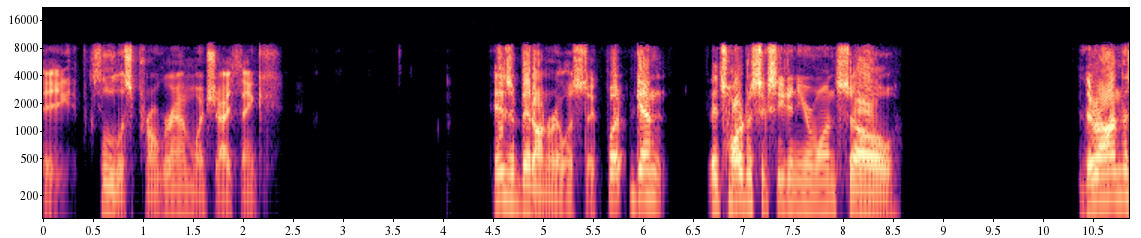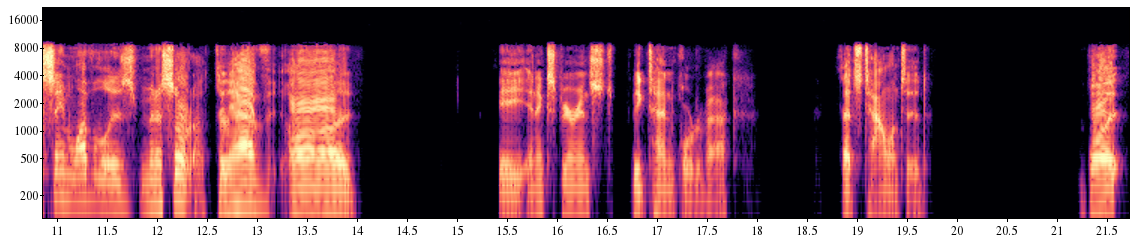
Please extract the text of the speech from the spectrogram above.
a clueless program, which I think is a bit unrealistic. But again, it's hard to succeed in year one, so they're on the same level as Minnesota. They have uh, a inexperienced Big Ten quarterback that's talented, but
